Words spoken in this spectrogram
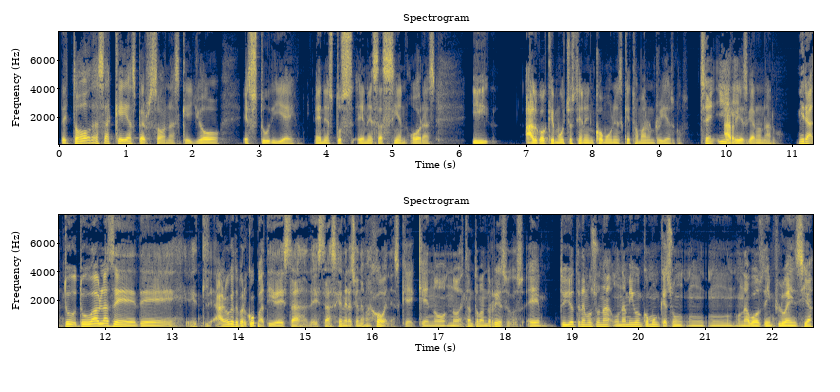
de todas aquellas personas que yo estudié en, estos, en esas 100 horas y algo que muchos tienen en común es que tomaron riesgos, Sí, y- arriesgaron algo. Mira, tú, tú hablas de, de, eh, algo que te preocupa a ti de, esta, de estas generaciones más jóvenes que, que no, no están tomando riesgos. Eh, tú y yo tenemos una, un amigo en común que es un- un- un- una voz de influencia,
